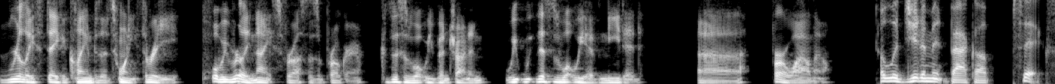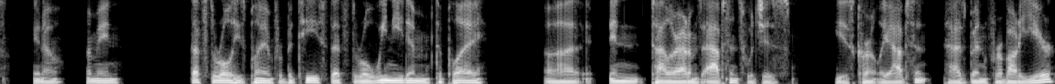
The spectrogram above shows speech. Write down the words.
really stake a claim to the twenty three will be really nice for us as a program because this is what we've been trying to. We, we this is what we have needed uh, for a while now. a legitimate backup six. You know, I mean, that's the role he's playing for Betis. That's the role we need him to play uh, in Tyler Adams' absence, which is he is currently absent, has been for about a year.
